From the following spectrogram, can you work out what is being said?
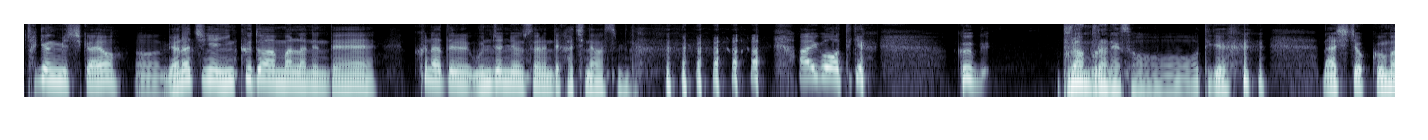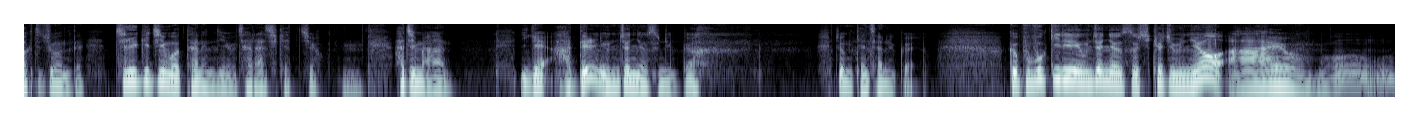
차경미 씨가요, 어, 면허증에 잉크도 안 말랐는데 큰아들 운전 연수하는데 같이 나왔습니다. 아이고, 어떻게, 그, 불안불안해서 어떻게 날씨 좋고 음악도 좋은데 즐기지 못하는 이유 잘 아시겠죠. 음. 하지만 이게 아들 운전 연수니까 좀 괜찮을 거예요. 그 부부끼리 운전 연수 시켜주면요. 아유, 뭐.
